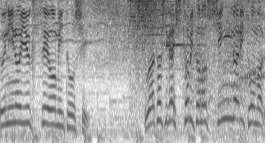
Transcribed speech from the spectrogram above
国の行く末を見通し私が人々のしんがりとなる。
